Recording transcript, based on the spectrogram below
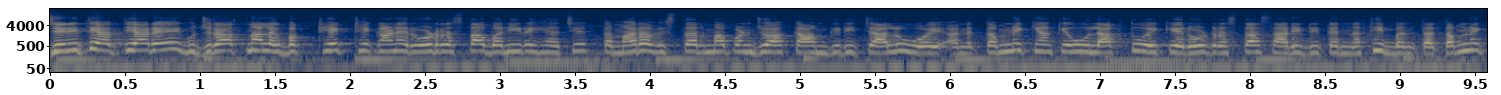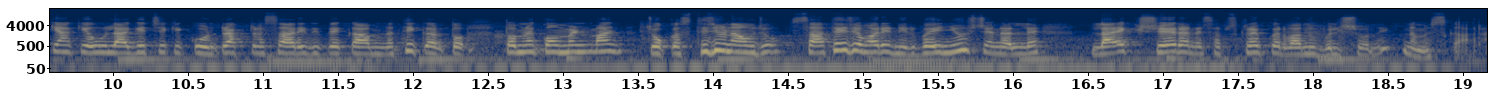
જે રીતે અત્યારે ગુજરાતના લગભગ ઠેક ઠેકાણે રોડ રસ્તા બની રહ્યા છે, તમારા વિસ્તારમાં પણ જો આ કામગીરી ચાલુ હોય અને તમને ક્યાંક એવું લાગતું હોય કે રોડ રસ્તા સારી રીતે નથી બનતા, તમને ક્યાંક એવું લાગે છે કે કોન્ટ્રાક્ટર સારી રીતે કામ નથી કરતો, તો અમને કોમેન્ટમાં ચોક્કસથી જણાવજો. સાથે જ અમારી નિર્ભય ન્યૂઝ ચેનલને લાઇક શેર અને સબસ્ક્રાઇબ કરવાનું ભૂલશો નહીં. નમસ્કાર.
